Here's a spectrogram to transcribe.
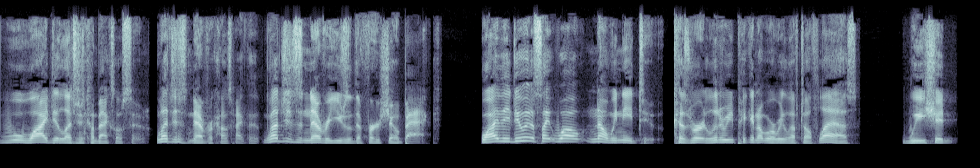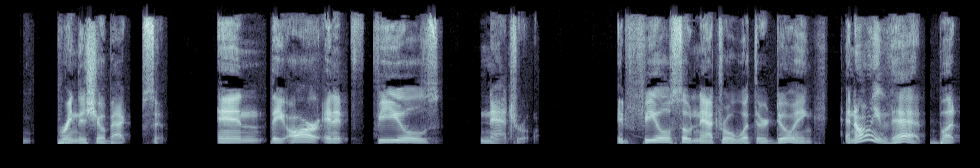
Well, why did Legends come back so soon? Legends never comes back. Legends is never usually the first show back. Why they do it? It's like, well, no, we need to because we're literally picking up where we left off last. We should bring this show back soon, and they are, and it feels natural. It feels so natural what they're doing, and not only that, but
